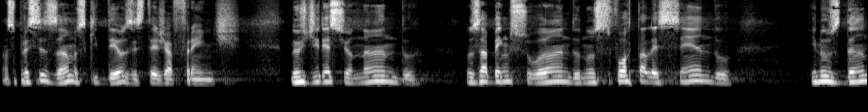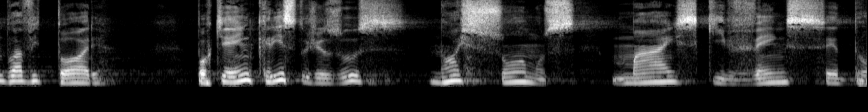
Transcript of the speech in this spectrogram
Nós precisamos que Deus esteja à frente, nos direcionando, nos abençoando, nos fortalecendo e nos dando a vitória porque em Cristo Jesus nós somos mais que vencedores.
